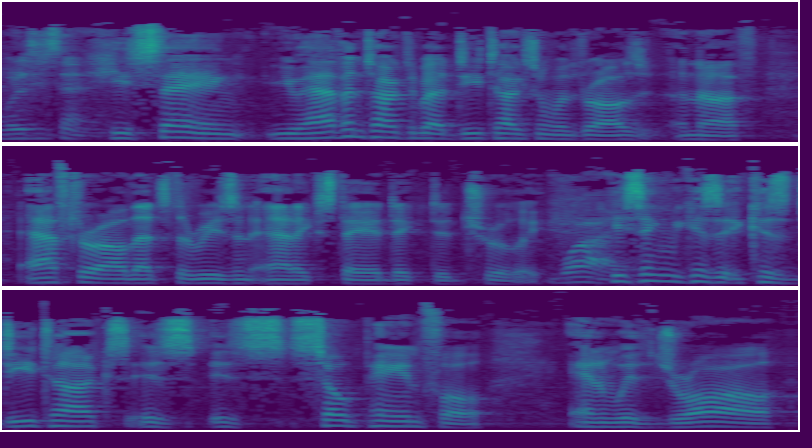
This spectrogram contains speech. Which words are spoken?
What is he saying? He's saying you haven't talked about detox and withdrawals enough. After all, that's the reason addicts stay addicted. Truly, Why? He's saying because because detox is is so painful and withdrawal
